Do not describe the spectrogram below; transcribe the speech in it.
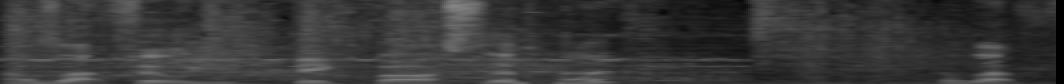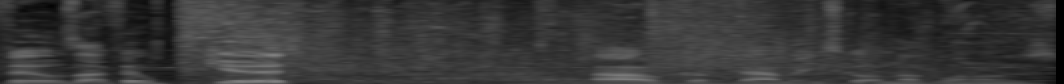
How's that feel, you big bastard, huh? How's that feel? Does that feel good? Oh, god damn it, he's got another one on his...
